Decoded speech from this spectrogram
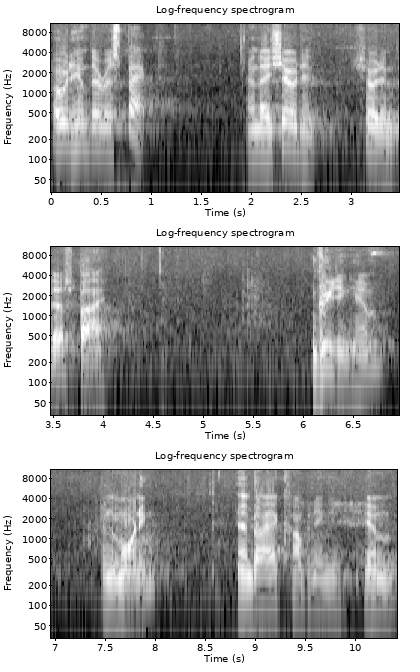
owed him their respect. And they showed him, showed him this by greeting him in the morning and by accompanying him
